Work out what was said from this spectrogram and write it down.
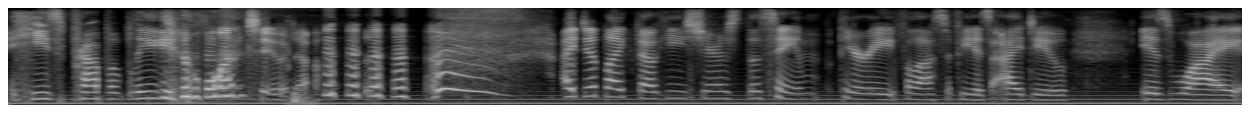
He's probably one too. No. I did like though he shares the same theory philosophy as I do. Is why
